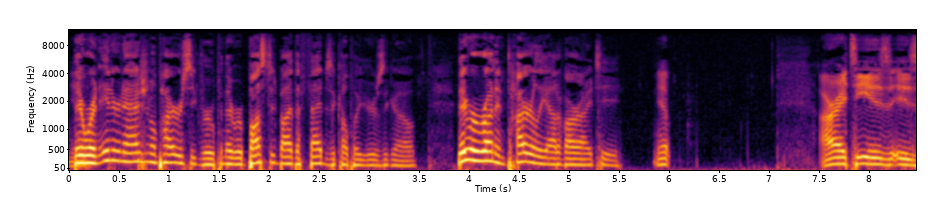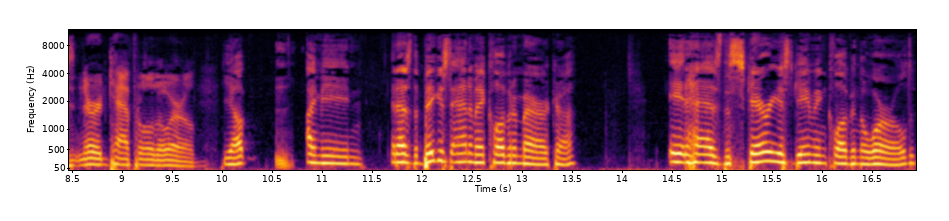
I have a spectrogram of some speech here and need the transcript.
They were an international piracy group, and they were busted by the feds a couple years ago. They were run entirely out of RIT. RIT is is nerd capital of the world. Yep. I mean, it has the biggest anime club in America. It has the scariest gaming club in the world.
